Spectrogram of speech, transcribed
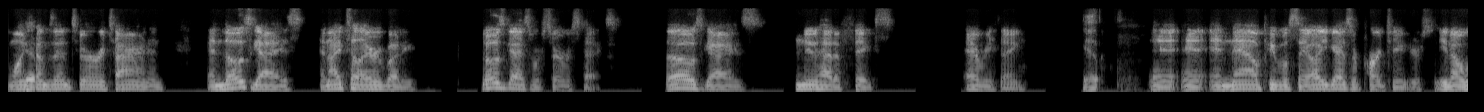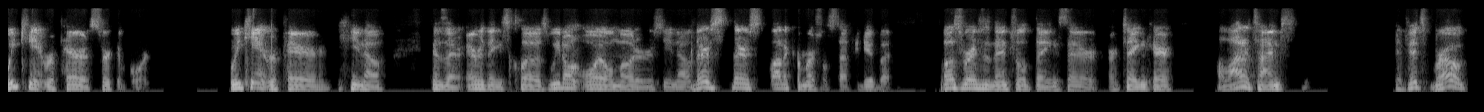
One Yep. comes in two are retiring and and those guys and i tell everybody those guys were service techs. Those guys knew how to fix everything. Yep. and, and, and now people say oh you guys are part changers. You know we can't repair a circuit board we can't repair you know because everything's closed. We don't oil motors. You know, there's there's a lot of commercial stuff you do, but most residential things that are are taken care. A lot of times, if it's broke,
